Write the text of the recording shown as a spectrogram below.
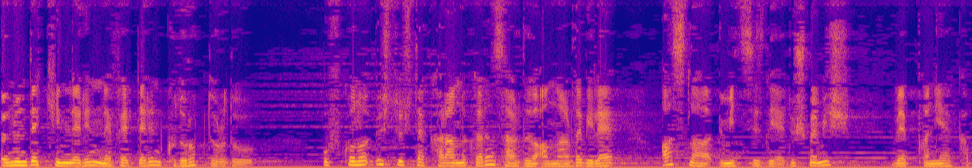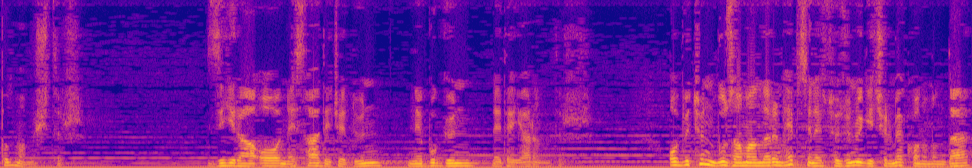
önünde kinlerin, nefretlerin kudurup durduğu, ufkunu üst üste karanlıkların sardığı anlarda bile asla ümitsizliğe düşmemiş ve paniğe kapılmamıştır. Zira o ne sadece dün, ne bugün, ne de yarındır. O bütün bu zamanların hepsine sözünü geçirme konumunda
